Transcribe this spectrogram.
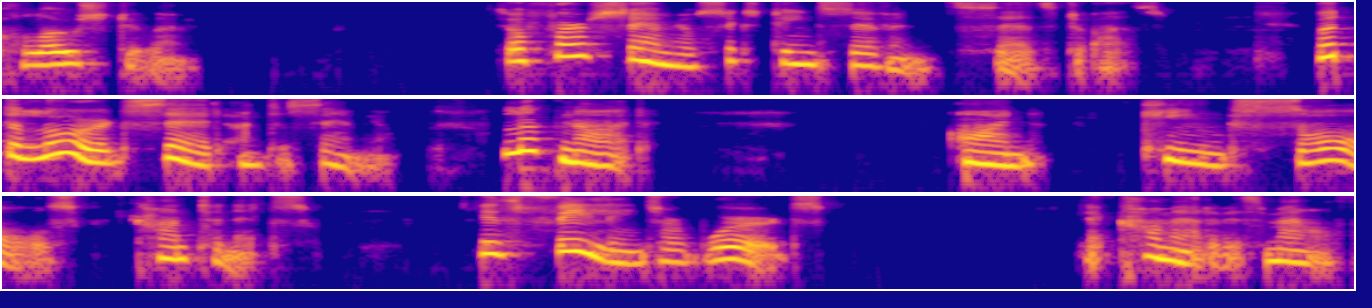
close to him. So First Samuel 16 7 says to us, But the Lord said unto Samuel, Look not on King Saul's countenance, his feelings or words that come out of his mouth,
